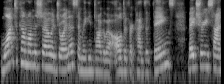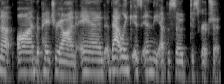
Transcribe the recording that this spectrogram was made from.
want to come on the show and join us and we can talk about all different kinds of things, make sure you sign up on the Patreon and that link is in the episode description.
